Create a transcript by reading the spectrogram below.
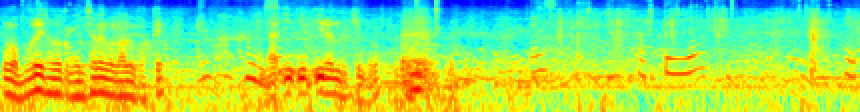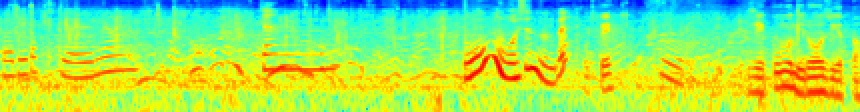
뭔가 물에 젖어도 괜찮은 걸로 하는 거 어때? 그런 게 야, 이, 이, 이런 느낌으로. 어때요? 이걸 이렇게 열면 짠. 오 멋있는데? 어때? 응. 이제 꿈은 이루어지겠다.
